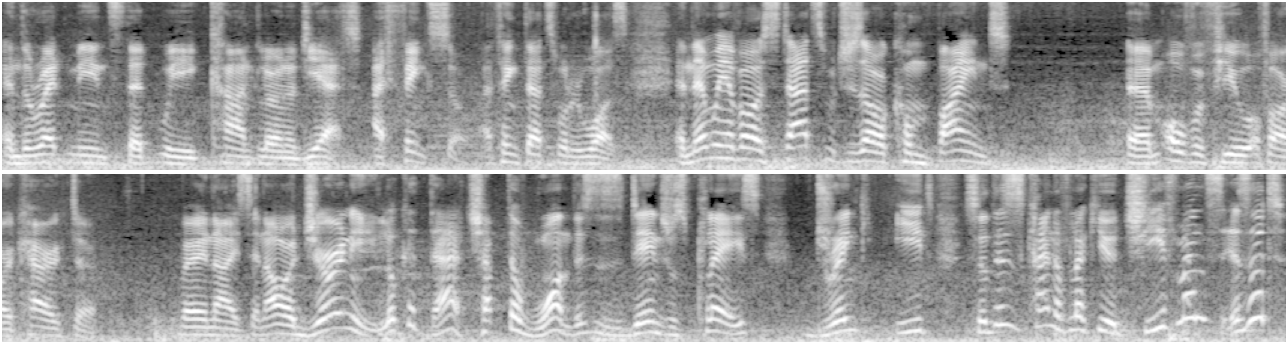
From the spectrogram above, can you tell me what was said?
and the red means that we can't learn it yet. I think so. I think that's what it was. And then we have our stats, which is our combined um, overview of our character. Very nice. And our journey, look at that. Chapter 1. This is a dangerous place. Drink, eat. So this is kind of like your achievements, is it?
